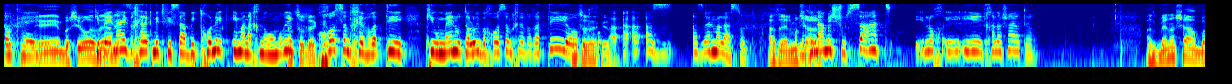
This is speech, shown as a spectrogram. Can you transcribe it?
אוקיי. בשיעור הזה... כי בעיניי אני... זה חלק מתפיסה ביטחונית, אם אנחנו אומרים חוסן חברתי, קיומנו תלוי בחוסן חברתי, או בח... אז, אז אין מה לעשות. אז למשל... מדינה משוסעת, היא, לא, היא, היא חלשה יותר. אז בין השאר, ב,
